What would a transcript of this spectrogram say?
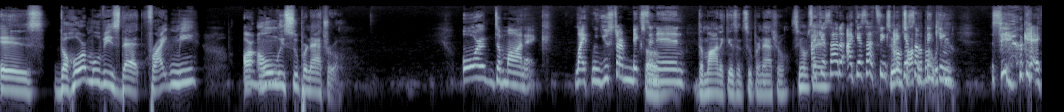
is the horror movies that frighten me are Mm-hmm. only supernatural. Or demonic? Like when you start mixing So, in Demonic isn't supernatural. See what I'm saying? I guess I, I guess I think See I I'm guess I'm with thinking. See, okay,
